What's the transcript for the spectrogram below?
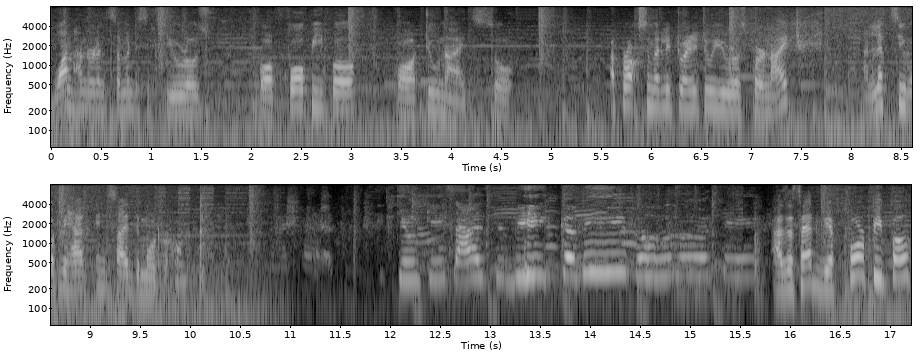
176 euros for four people for two nights. So approximately 22 euros per night. And let's see what we have inside the motorhome. क्योंकि सास भी कभी होते As I said, we have four people,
